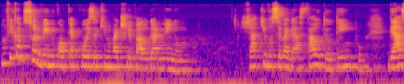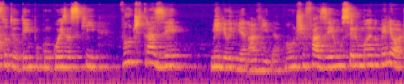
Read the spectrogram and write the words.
Não fica absorvendo qualquer coisa que não vai te levar a lugar nenhum. Já que você vai gastar o teu tempo, gasta o teu tempo com coisas que vão te trazer melhoria na vida, vão te fazer um ser humano melhor.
